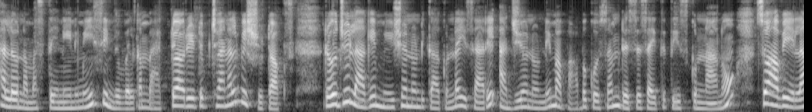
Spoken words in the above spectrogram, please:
hello namaste. నేను మీ Sindhu. Welcome back to our YouTube channel Vishu talks. రోజులాగే మీషో నుండి కాకుండా ఈసారి అజియో నుండి మా బాబు కోసం డ్రెస్సెస్ అయితే తీసుకున్నాను. సో అవి ఎలా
